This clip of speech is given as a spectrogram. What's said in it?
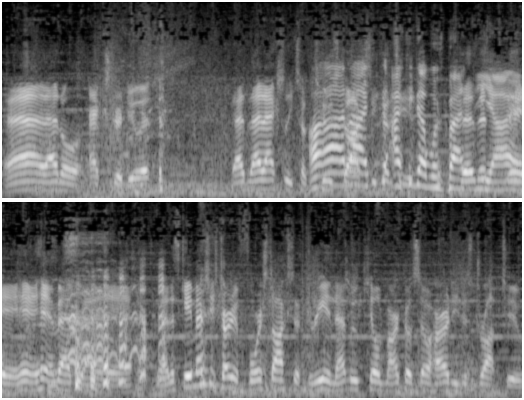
that'll extra do it. that that actually took two no, I, stocks. You think, could I think that was bad Th- th- DI. Yeah, yeah, yeah, bad DI, yeah, yeah. Yeah, this game actually started four stocks to three, and that move killed Marco so hard he just dropped two.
